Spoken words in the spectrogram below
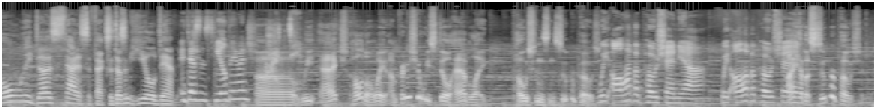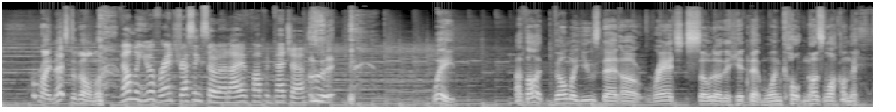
only does status effects. It doesn't heal damage. It doesn't heal damage? Uh, we actually, hold on, wait. I'm pretty sure we still have like potions and super potions. We all have a potion, yeah. We all have a potion. I have a super potion. I'm right next to Velma. Velma, you have ranch dressing soda, and I have Pop and Pecha. Wait, I thought Velma used that uh, ranch soda to hit that one cult nuzlocke on the head.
